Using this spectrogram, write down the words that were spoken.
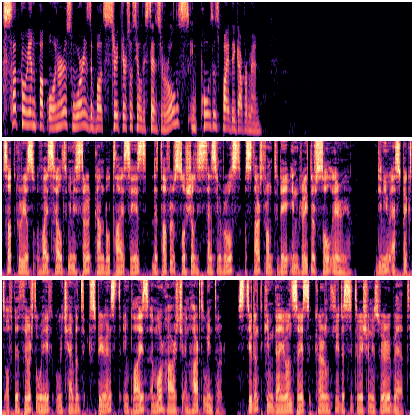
South Korean pub owners worries about stricter social distancing rules imposed by the government. South Korea's Vice Health Minister Kang Do-tae says the tougher social distancing rules start from today in Greater Seoul area. The new aspect of the third wave, which haven't experienced, implies a more harsh and hard winter. Student Kim Ga-yeon says currently the situation is very bad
